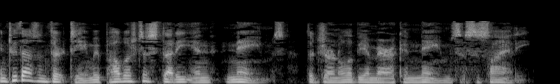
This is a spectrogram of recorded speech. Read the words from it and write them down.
In 2013, we published a study in Names, the Journal of the American Names Society,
